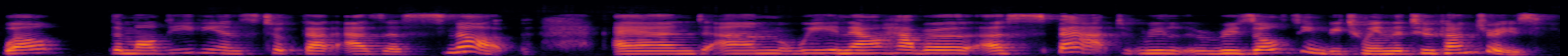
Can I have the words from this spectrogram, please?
Well, the Maldivians took that as a snub, and um, we now have a, a spat re- resulting between the two countries.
